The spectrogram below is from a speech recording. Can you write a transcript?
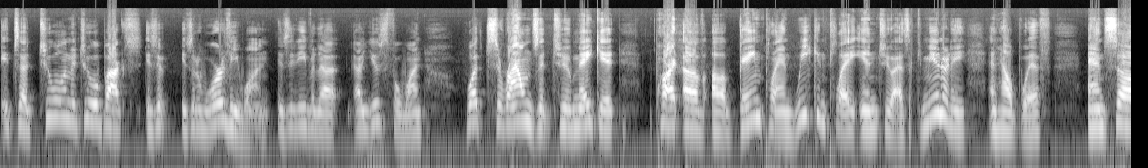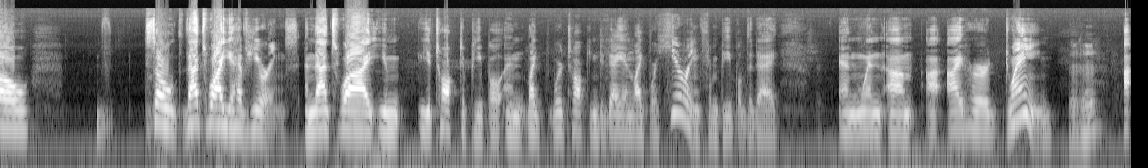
It's a tool in a toolbox. Is it is it a worthy one? Is it even a, a useful one? What surrounds it to make it part of a game plan we can play into as a community and help with? And so so that's why you have hearings and that's why you you talk to people and like we're talking today and like we're hearing from people today and when um, I, I heard dwayne Mm-hmm. I,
